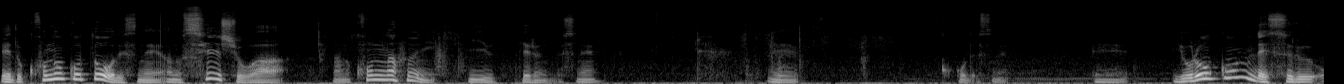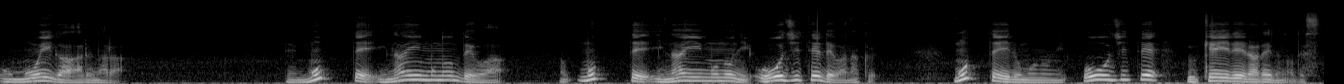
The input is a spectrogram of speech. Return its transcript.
えー、とこのことをですねあの聖書はあのこんなふうに言ってるんですね。えー、ここですね、えー、喜んでする思いがあるならえ持っていないものでは持っていないものに応じてではなく持っているものに応じて受け入れられるのです。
